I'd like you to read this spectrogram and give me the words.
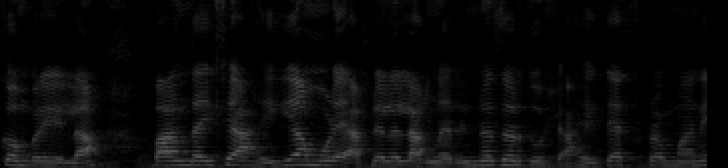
कमरेला बांधायचे आहे. यामुळे आपल्याला लागणारे नजरदोष आहे. त्याचप्रमाणे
